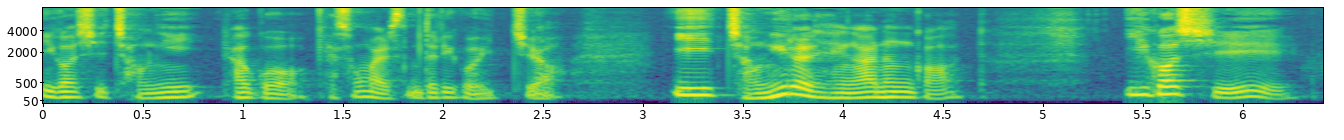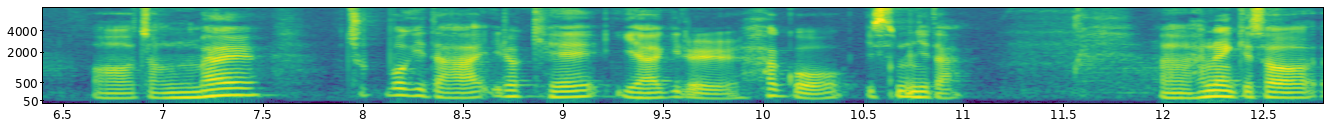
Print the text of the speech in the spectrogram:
이것이 정의라고 계속 말씀드리고 있죠. 이 정의를 행하는 것 이것이 어, 정말 축복이다 이렇게 이야기를 하고 있습니다. 어, 하나님께서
